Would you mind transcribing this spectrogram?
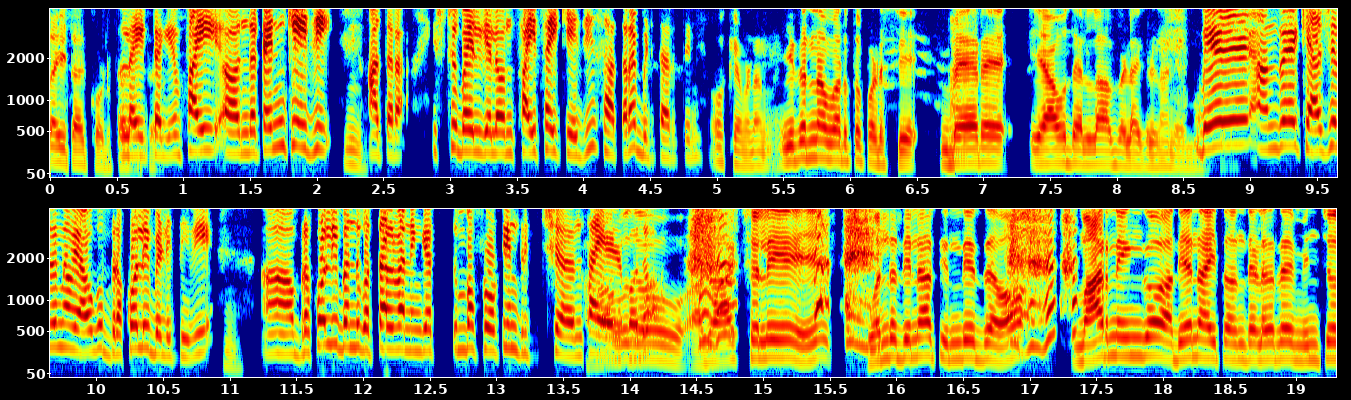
ಲೈಟ್ ಆಗಿ ಕೊಡ್ತಾರೆ ಲೈಟ್ ಆಗಿ ಫೈವ್ ಒಂದು ಟೆನ್ ಕೆಜಿ. ಆತರ ಇಷ್ಟು ಬೈಲ್ಗೆಲ್ಲ ಒಂದು ಫೈವ್ ಫೈವ್ ಕೆಜಿಸ್ ಆತರ ಬಿಡ್ತಾ ಇರ್ತೀನಿ. ಓಕೆ ಮೇಡಮ್ ಇದನ್ನ ಹೊರತುಪಡಿಸಿ ಬೇರೆ ಯಾವ್ದೆಲ್ಲ ಬೆಳೆಗಳನ್ನ ನೀವು ಬೇರೆ ಅಂದ್ರೆ ಕ್ಯಾಶುಯಲ್ ನಾವು ಯಾವಾಗ ಬ್ರಕೋಲಿ ಬೆಳಿತೀವಿ. ಬ್ರಕೋಲಿ ಬಂದು ಗೊತ್ತಲ್ವಾ ನಿಮ್ಗೆ ತುಂಬಾ ಪ್ರೋಟೀನ್ ರಿಚ್ ಅಂತ ಹೇಳ್ಬೋದು. ಆಕ್ಚುಲಿ ಒಂದು ದಿನ ತಿಂದಿದ್ದು ಮಾರ್ನಿಂಗ್ ಅದೇನಾಯ್ತು ಅಂತ ಹೇಳಿದ್ರೆ ಮಿಂಚು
